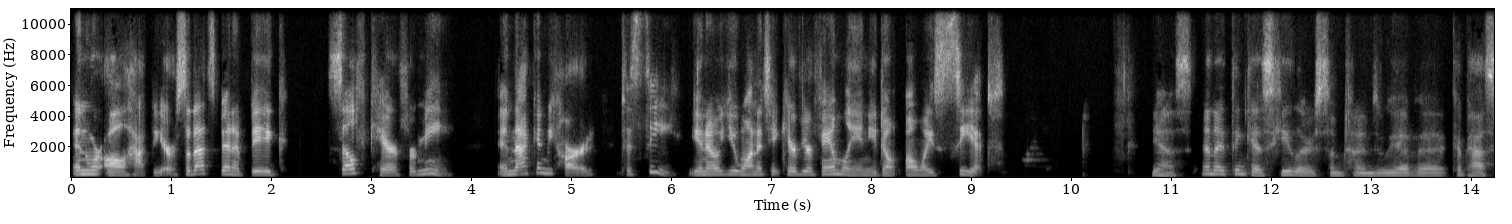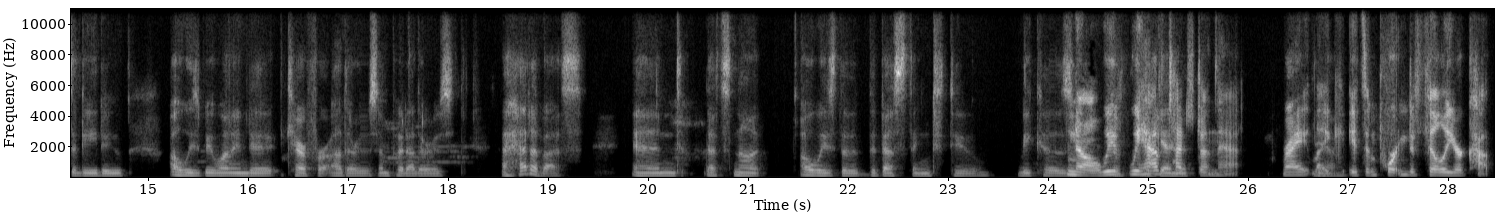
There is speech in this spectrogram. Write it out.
And we're all happier. So that's been a big self-care for me. And that can be hard to see you know you want to take care of your family and you don't always see it. Yes. And I think as healers, sometimes we have a capacity to always be wanting to care for others and put others ahead of us. And that's not always the the best thing to do because no we've we have touched on that right? Like yeah. it's important to fill your cup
